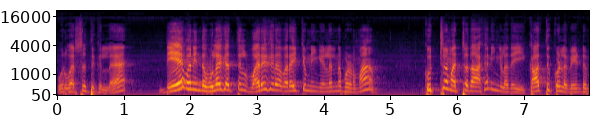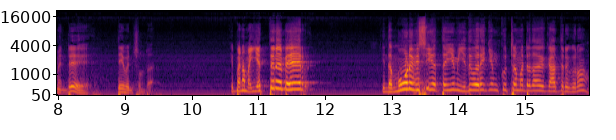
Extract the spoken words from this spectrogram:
ஒரு வருஷத்துக்கு இல்லை தேவன் இந்த உலகத்தில் வருகிற வரைக்கும் நீங்கள் என்ன பண்ணணுமா? குற்றமற்றதாக நீங்கள் அதை காத்துக்கொள்ள வேண்டும் என்று தேவன் சொல்றார். இப்ப நம்ம எத்தனை பேர் இந்த மூணு விஷயத்தையும் இதுவரைக்கும் குற்றமற்றதாக காத்திருக்கிறோம்?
